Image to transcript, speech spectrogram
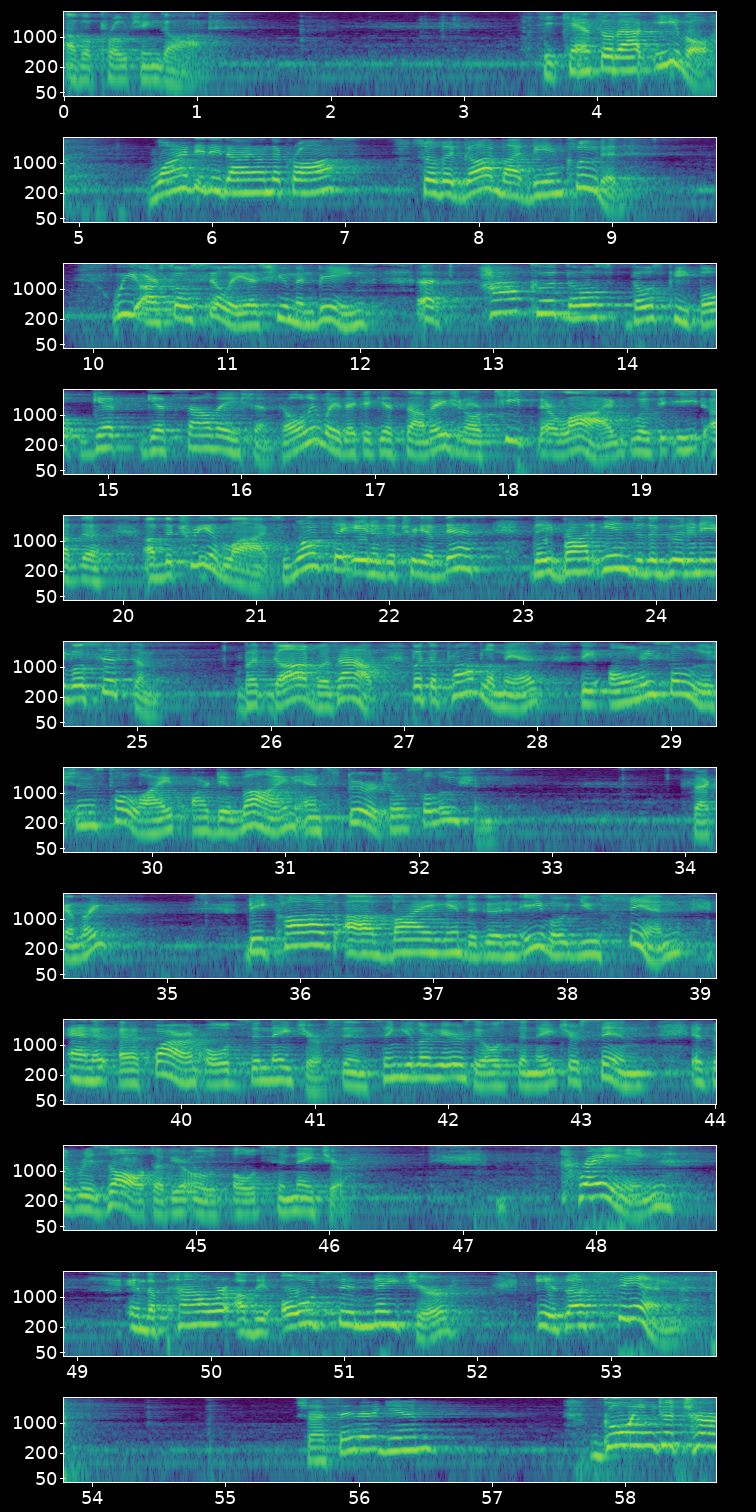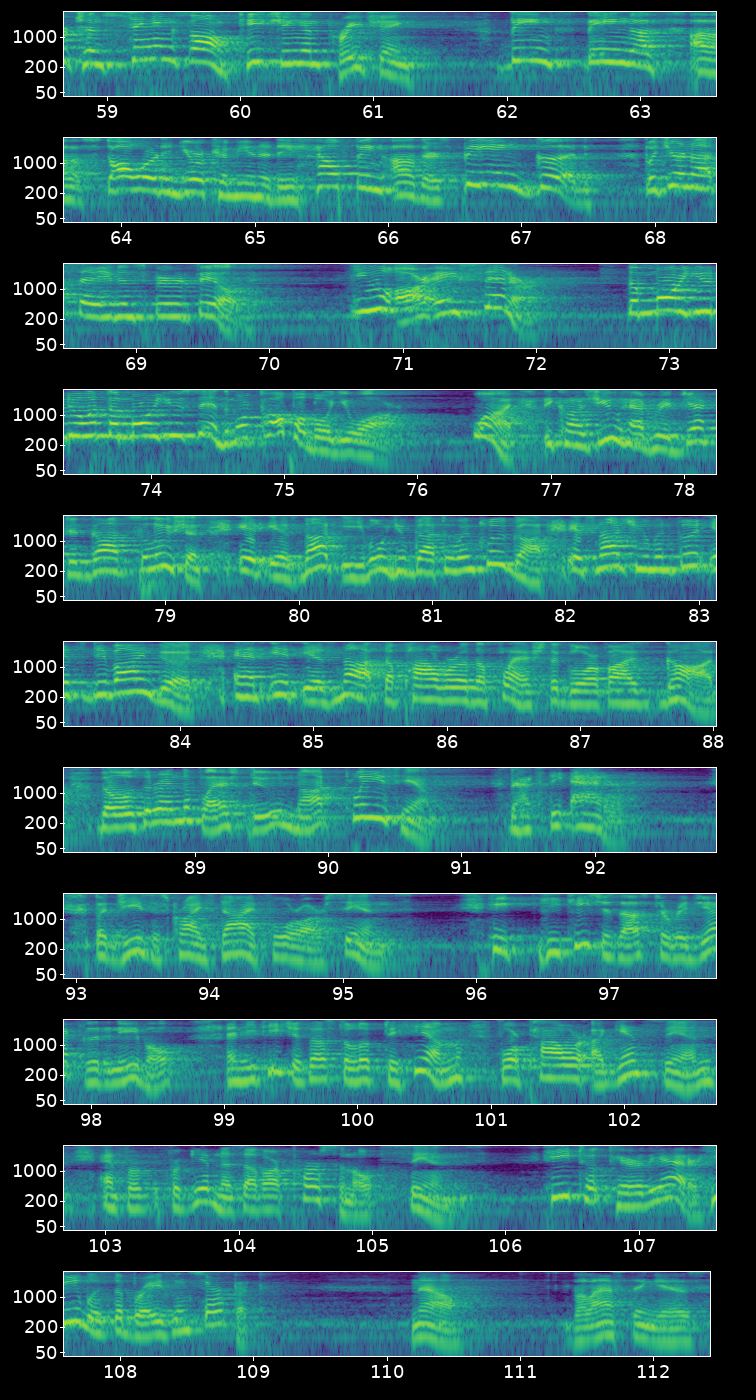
of approaching God. He canceled out evil. Why did he die on the cross? So that God might be included. We are so silly as human beings. Uh, how could those, those people get, get salvation? The only way they could get salvation or keep their lives was to eat of the, of the tree of lives. Once they ate of the tree of death, they bought into the good and evil system. But God was out. But the problem is, the only solutions to life are divine and spiritual solutions. Secondly, because of buying into good and evil, you sin and acquire an old sin nature. Sin singular here is the old sin nature. Sins is the result of your old, old sin nature. Praying in the power of the old sin nature is a sin. Should I say that again? Going to church and singing songs, teaching and preaching being, being a, a stalwart in your community, helping others, being good, but you're not saved and spirit filled. You are a sinner. The more you do it, the more you sin, the more culpable you are. Why? Because you have rejected God's solution. It is not evil, you've got to include God. It's not human good, it's divine good. And it is not the power of the flesh that glorifies God. Those that are in the flesh do not please Him. That's the adder. But Jesus Christ died for our sins. He, he teaches us to reject good and evil, and he teaches us to look to him for power against sin and for forgiveness of our personal sins. He took care of the adder. He was the brazen serpent. Now, the last thing is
